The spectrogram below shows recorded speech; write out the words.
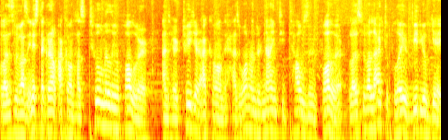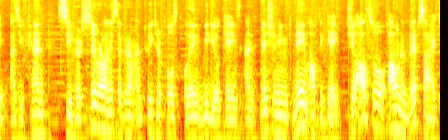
Vladislava's Instagram account has 2 million followers and her Twitter account has 190,000 followers. Vladislava likes to play video game as you can see her several Instagram and Twitter posts playing video games and mentioning name of the game. She also owns a website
